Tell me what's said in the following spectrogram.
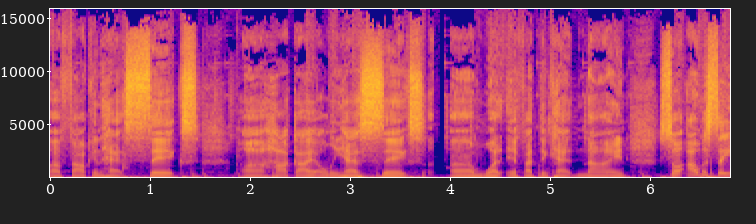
uh, Falcon had six. Uh, Hawkeye only has six. Um, what if I think had nine? So I would say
